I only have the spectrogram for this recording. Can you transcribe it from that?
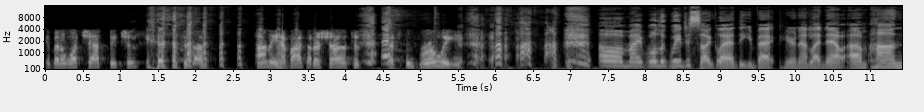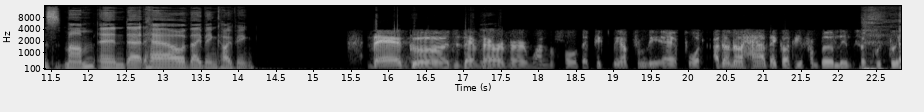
you better watch out, bitches, because uh, honey, have I got a show to, that's been brewing? oh, mate. Well, look, we're just so glad that you're back here in Adelaide now. Um, Hans' mum and dad, how have they been coping? They're good. They're very, very wonderful. They picked me up from the airport. I don't know how they got here from Berlin so quickly.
